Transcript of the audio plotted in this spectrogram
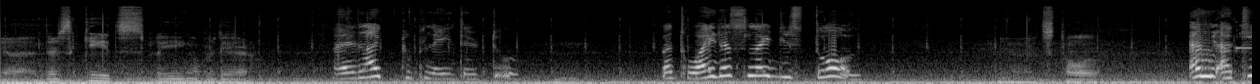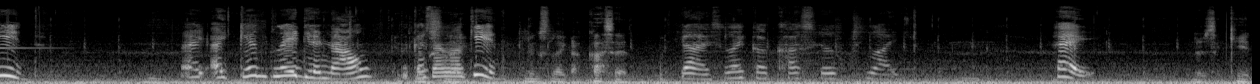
yeah, there's kids playing over there. I like to play there too. Hmm. But why the slide is tall? Yeah, it's tall. I'm a kid. I I can't play there now It because I'm a like, kid. looks like a cassette. Yeah, it's like a castle slide. Hmm. Hey, There's a kid.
